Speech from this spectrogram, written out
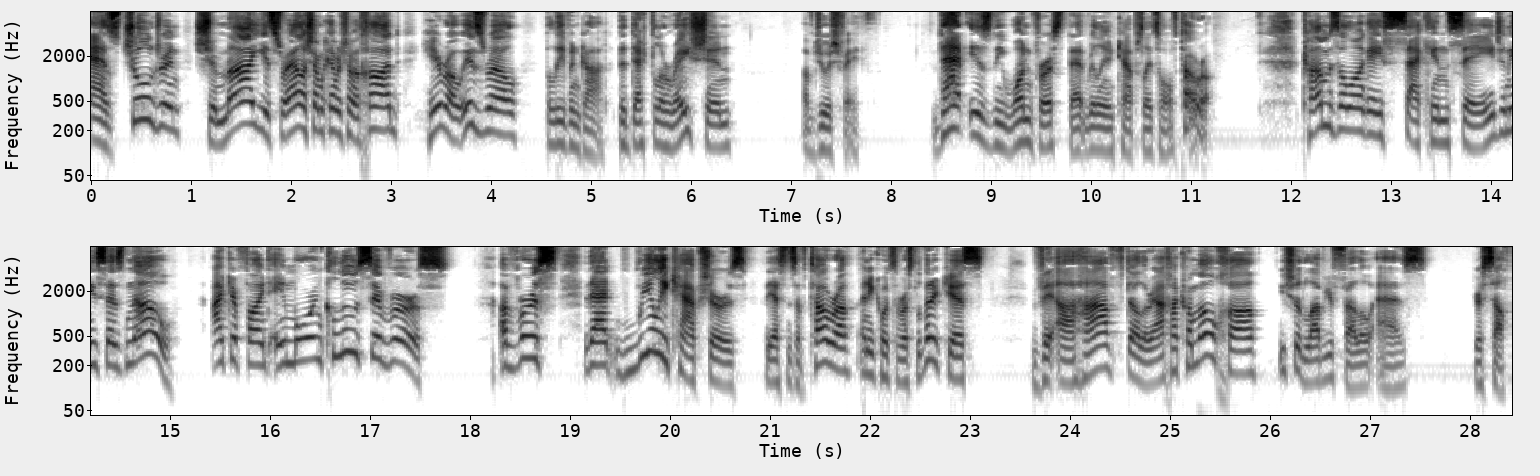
as children, Shema Yisrael, Hashem Hashem Echad, Hero Israel, believe in God. The declaration of Jewish faith. That is the one verse that really encapsulates all of Torah. Comes along a second sage and he says, no, I could find a more inclusive verse. A verse that really captures the essence of Torah. And he quotes the verse Leviticus, you should love your fellow as yourself.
